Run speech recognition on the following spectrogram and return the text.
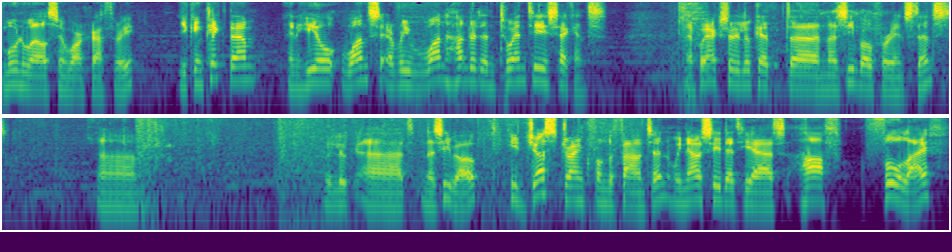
Moonwells in Warcraft 3. You can click them and heal once every 120 seconds. If we actually look at uh, Nazeebo, for instance, um, we look at Nazeebo. He just drank from the fountain. We now see that he has half full life.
